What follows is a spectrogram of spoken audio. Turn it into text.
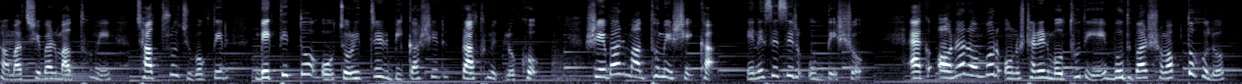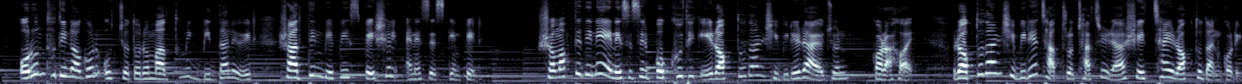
সমাজসেবার মাধ্যমে ছাত্র যুবকদের ব্যক্তিত্ব ও চরিত্রের বিকাশের প্রাথমিক লক্ষ্য। সেবার মাধ্যমে শিক্ষা, এনএসএসের উদ্দেশ্য। এক অনাড়ম্বর অনুষ্ঠানের মধ্য দিয়ে বুধবার সমাপ্ত হল অরুন্ধতীনগর উচ্চতর মাধ্যমিক বিদ্যালয়ের সাত দিনব্যাপী স্পেশাল এনএসএস ক্যাম্পের। সমাপ্তি দিনে এনএসএসের পক্ষ থেকে রক্তদান শিবিরের আয়োজন করা হয়। রক্তদান শিবিরে ছাত্রছাত্রীরা স্বেচ্ছায় রক্তদান করে।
